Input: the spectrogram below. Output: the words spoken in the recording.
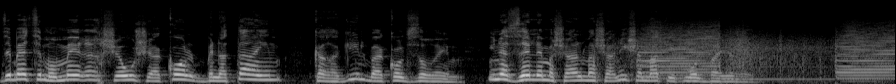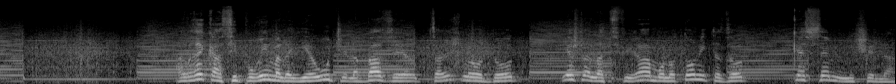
זה בעצם אומר איכשהו שהכל בינתיים כרגיל והכל זורם. הנה זה למשל מה שאני שמעתי אתמול בערב. על רקע הסיפורים על הייעוד של הבאזר, צריך להודות, יש לה לצפירה המונוטונית הזאת קסם משלה.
